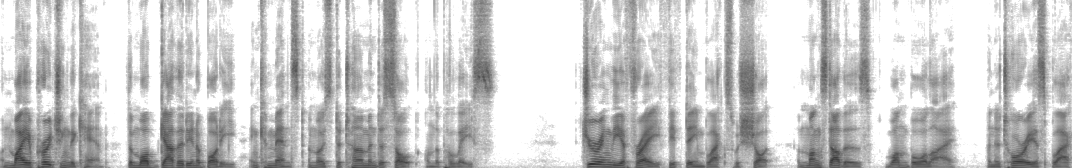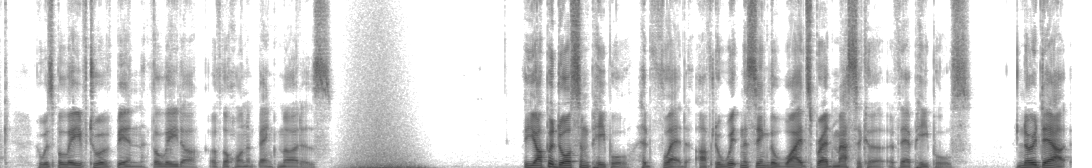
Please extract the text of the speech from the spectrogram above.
On my approaching the camp, the mob gathered in a body and commenced a most determined assault on the police. During the affray, 15 blacks were shot, amongst others, one Borlai, a notorious black who was believed to have been the leader of the Hornet Bank murders. The Upper Dawson people had fled after witnessing the widespread massacre of their peoples. No doubt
